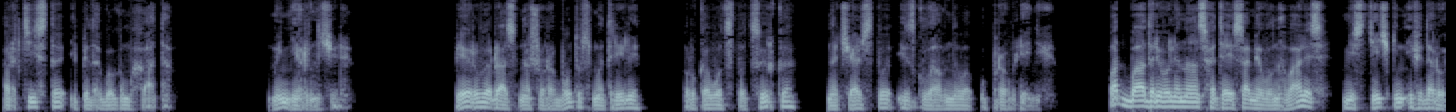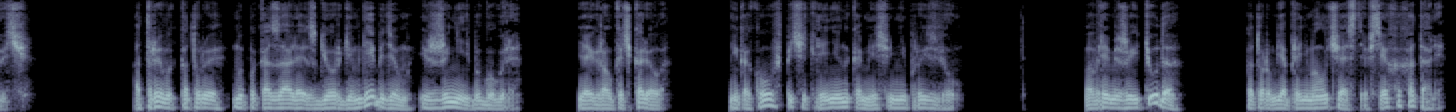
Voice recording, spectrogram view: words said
артиста и педагога МХАТа. Мы нервничали. Первый раз нашу работу смотрели руководство цирка, начальство из главного управления. Подбадривали нас, хотя и сами волновались, Местечкин и Федорович. Отрывок, который мы показали с Георгием Лебедем из «Женитьбы Гоголя», я играл Качкарева, никакого впечатления на комиссию не произвел. Во время же этюда, в котором я принимал участие, все хохотали.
